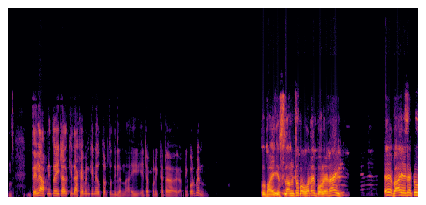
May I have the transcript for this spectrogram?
হুম। তাইলে আপনি তো এটা কি দেখাইবেন কিনা উত্তর তো দিলেন না। এই এটা পরীক্ষাটা আপনি করবেন? তো ভাই ইসলাম তো কখনোই বলে নাই এ ভাই এটা একটু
